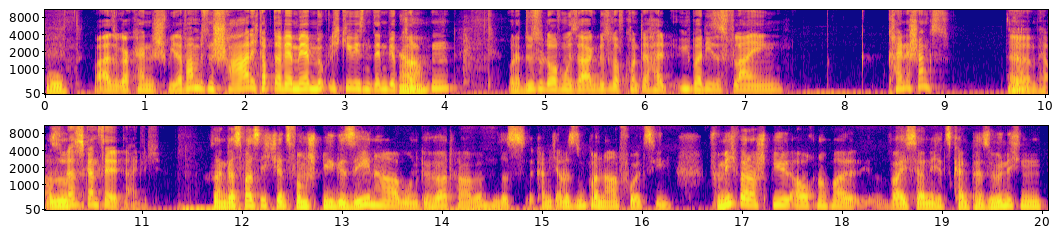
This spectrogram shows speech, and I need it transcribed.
Oh. War also gar kein Spieler. War ein bisschen schade. Ich glaube, da wäre mehr möglich gewesen, denn wir Ja. konnten, oder Düsseldorf muss ich sagen, Düsseldorf konnte halt über dieses Flying keine Chance Ja, ähm, heraus. also- das ist ganz selten eigentlich. Sagen, das, was ich jetzt vom Spiel gesehen habe und gehört habe, das kann ich alles super nachvollziehen. Für mich war das Spiel auch nochmal, weil ich ja nicht jetzt keinen persönlichen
